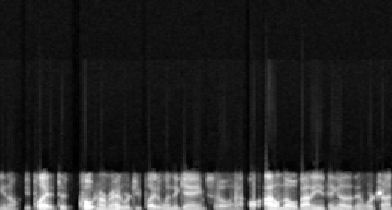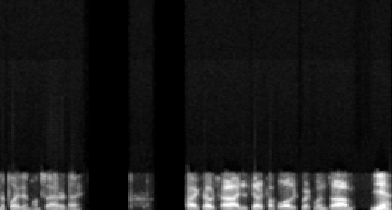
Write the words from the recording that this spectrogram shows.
you know you play to quote Herman Edwards, you play to win the game. So I, I don't know about anything other than we're trying to play them on Saturday. All right, Coach. Uh, I just got a couple other quick ones. Um, yeah.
